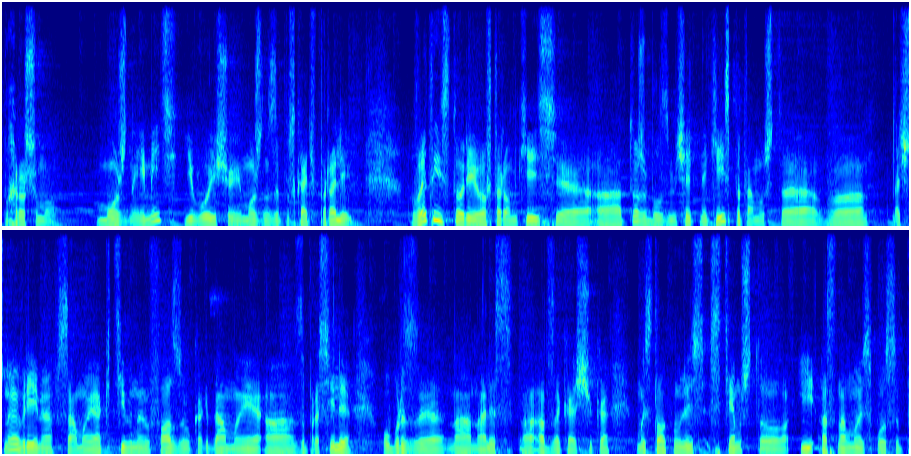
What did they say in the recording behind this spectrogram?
по-хорошему можно иметь, его еще и можно запускать в параллель. В этой истории, во втором кейсе, а, тоже был замечательный кейс, потому что в ночное время, в самую активную фазу, когда мы а, запросили образы на анализ а, от заказчика, мы столкнулись с тем, что и основной способ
